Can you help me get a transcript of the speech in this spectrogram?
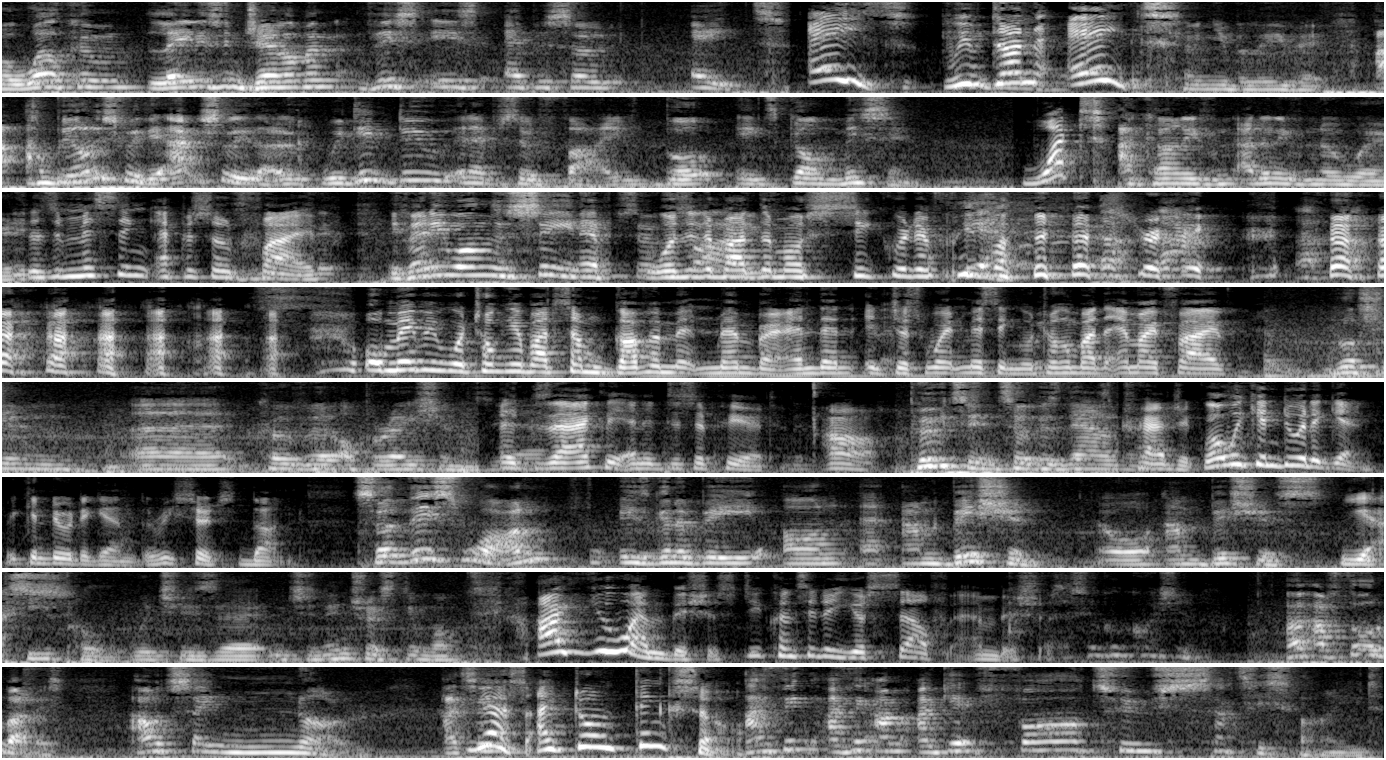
Well, welcome, ladies and gentlemen. This is episode eight. Eight! We've done eight! Can you believe it? I- I'll be honest with you. Actually, though, we did do an episode five, but it's gone missing. What? I can't even. I don't even know where it is. There's a missing episode five. If anyone has seen episode, Was it five, about the most secretive people in history? or maybe we're talking about some government member and then it just went missing. We're talking about the MI5. Russian uh, covert operations? yeah. Exactly, and it disappeared. Oh, Putin took us down. tragic. Well, we can do it again. We can do it again. The research's done. So this one is going to be on uh, ambition or ambitious Yes. people, which is uh, which is an interesting one. Are you ambitious? Do you consider yourself ambitious? That's a good question. I, I've thought about this. I would say no. I'd Yes, I don't think so. I think I think I'm, I get far too satisfied.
